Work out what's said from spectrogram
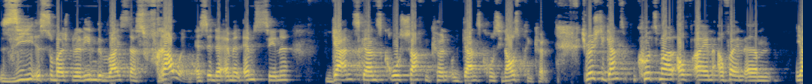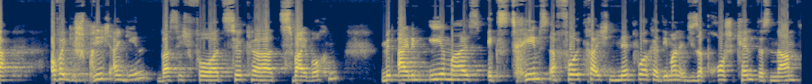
sie ist zum Beispiel der lebende Beweis, dass Frauen es in der MLM-Szene ganz, ganz groß schaffen können und ganz groß hinausbringen können. Ich möchte ganz kurz mal auf ein, auf ein, ähm, ja, auf ein Gespräch eingehen, was ich vor circa zwei Wochen mit einem ehemals extremst erfolgreichen Networker, den man in dieser Branche kennt, dessen Namen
